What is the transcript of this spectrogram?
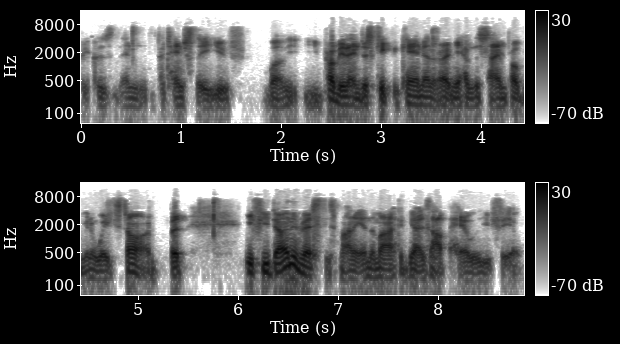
because then potentially you've, well, you probably then just kick the can down the road and you have the same problem in a week's time. But if you don't invest this money and the market goes up, how will you feel?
